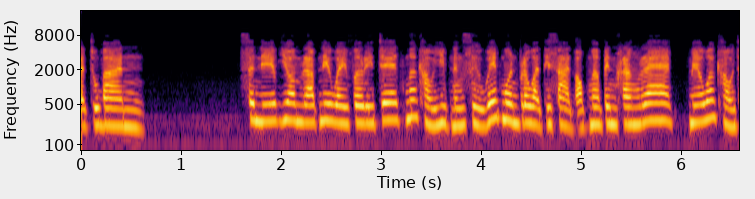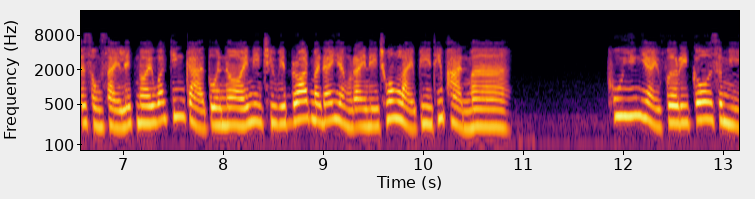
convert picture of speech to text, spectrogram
ปัจจุบันสเนปยอมรับในวัยเฟอริเจตเมื่อเขาหยิบหนังสือเวทมนต์ประวัติศาสตร์ออกมาเป็นครั้งแรก แม้ว่าเขาจะสงสัยเล็กน้อยว่ากิ้งก่าตัวน้อยมีชีวิตรอดมาได้อย่างไรในช่วงหลายปีที่ผ่านมา ผู้ยิ่งใหญ่เฟอริโกสมี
